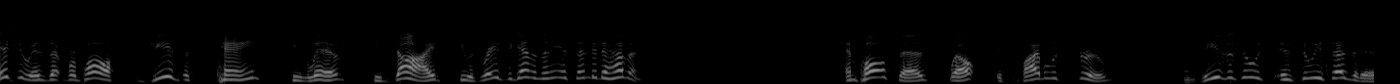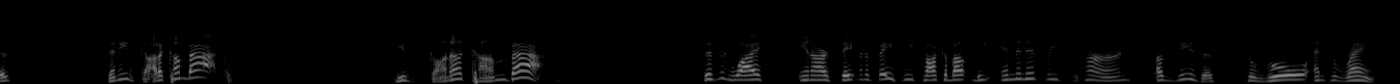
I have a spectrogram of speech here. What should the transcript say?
issue is that for Paul, Jesus came, he lived, he died, he was raised again, and then he ascended to heaven. And Paul says, well, if the Bible is true, and Jesus is, is who he says it is, then he's got to come back. He's going to come back. This is why in our statement of faith, we talk about the imminent return of Jesus to rule and to reign.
